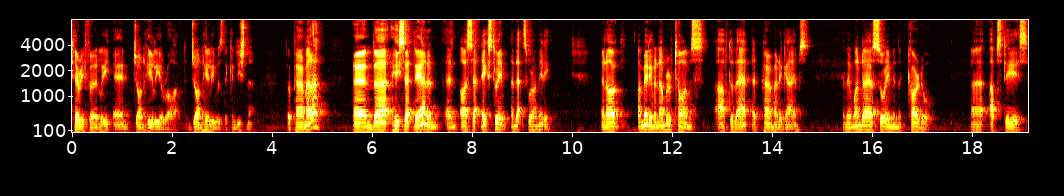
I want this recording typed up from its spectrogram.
Terry Fearnley and John Healy arrived. John Healy was the conditioner for Parramatta. And uh, he sat down, and, and I sat next to him, and that's where I met him. And I, I met him a number of times after that at Parramatta games. And then one day I saw him in the corridor uh, upstairs.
